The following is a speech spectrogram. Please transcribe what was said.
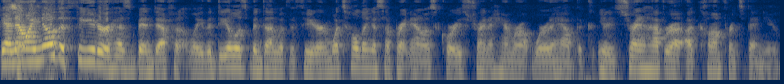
Yeah, So- now I know the theater has been definitely the deal has been done with the theater, and what's holding us up right now is Corey's trying to hammer out where to have the you know he's trying to have a, a conference venue.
